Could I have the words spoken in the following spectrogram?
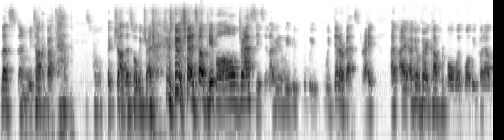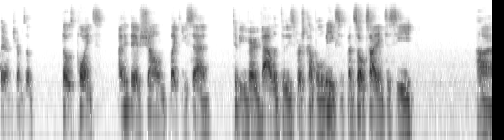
that's, I mean, we talk about that. Big shot. That's what we try to we try to tell people all draft season. I mean, we we, we, did our best, right? I- I feel very comfortable with what we put out there in terms of those points. I think they have shown, like you said, to be very valid through these first couple of weeks. It's been so exciting to see. Uh,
